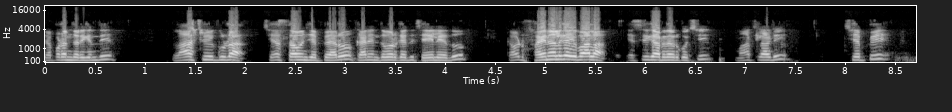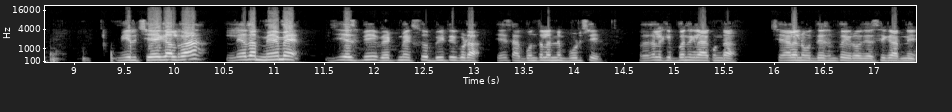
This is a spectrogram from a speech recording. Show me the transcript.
చెప్పడం జరిగింది. లాస్ట్ వీక్ కూడా చేస్తామని చెప్పారు కానీ ఇంతవరకు అయితే చేయలేదు. కాబట్టి ఫైనల్గా ఇవాళ ఎస్సీ గారి దగ్గరకు వచ్చి మాట్లాడి చెప్పి మీరు చేయగలరా? లేదా మేమే జిఎస్బి వెట్మిక్స్ బీటీ కూడా చేసి ఆ గుంతలన్నీ పూడ్చి ప్రజలకు ఇబ్బంది లేకుండా చేయాలనే ఉద్దేశంతో ఈరోజు ఎస్సీ గారిని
